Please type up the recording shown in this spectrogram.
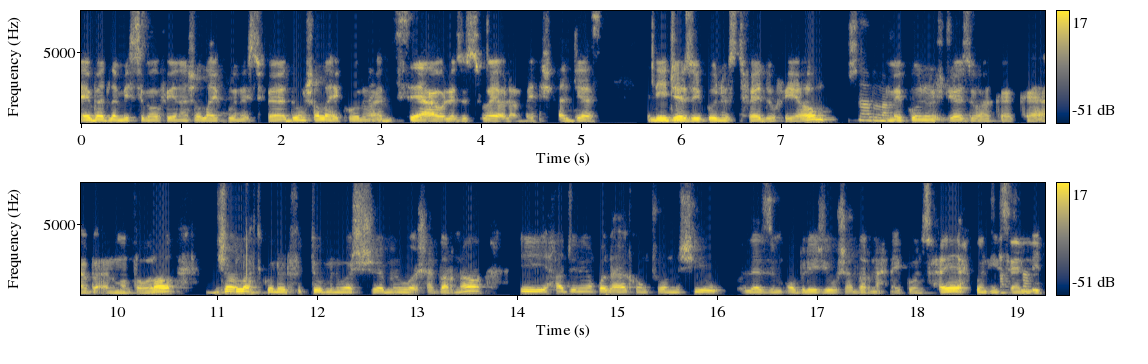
عباد لم يستمعوا فينا إن شاء الله يكونوا استفادوا ان شاء الله يكونوا هذه ان الساعة ولا زوج سوايع ولا ما شحال جاز اللي جازوا يكونوا استفادوا فيهم شاء ما الله يكونوش جازوا هكاك هباء منثورا ان إن شاء شاء الله تكونوا رفدتوا من واش من واش هضرنا. إي حاجة اللي نقولها لكم شغل ماشي لازم اوبليجي واش هضرنا إحنا يكون صحيح. كون إنسان اللي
